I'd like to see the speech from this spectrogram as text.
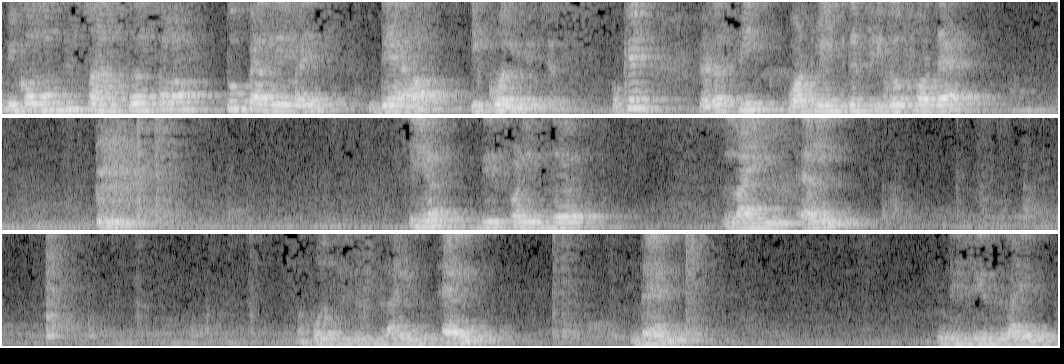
because of this transversal of two parallel lines, they are of equal measures. Okay. Let us see what will be the figure for that. see here, this one is the line L. Suppose this is line L, then this is line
